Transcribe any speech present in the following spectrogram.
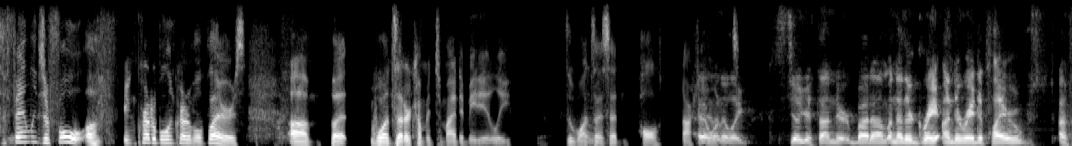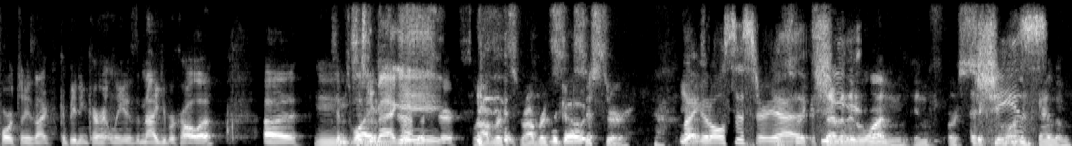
the fan leagues are full of incredible, incredible players, um, but ones that are coming to mind immediately, the ones I Um, said, Paul knocked. I out don't want to like steal your thunder, but um, another great underrated player who unfortunately is not competing currently is Maggie Burkala. Uh, Tim's Mm, Sister wife, Maggie. sister. Robert's Robert's goat. sister. My Yes. good old sister, yeah, He's like she- seven and one in or six and one in She's- fandom.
